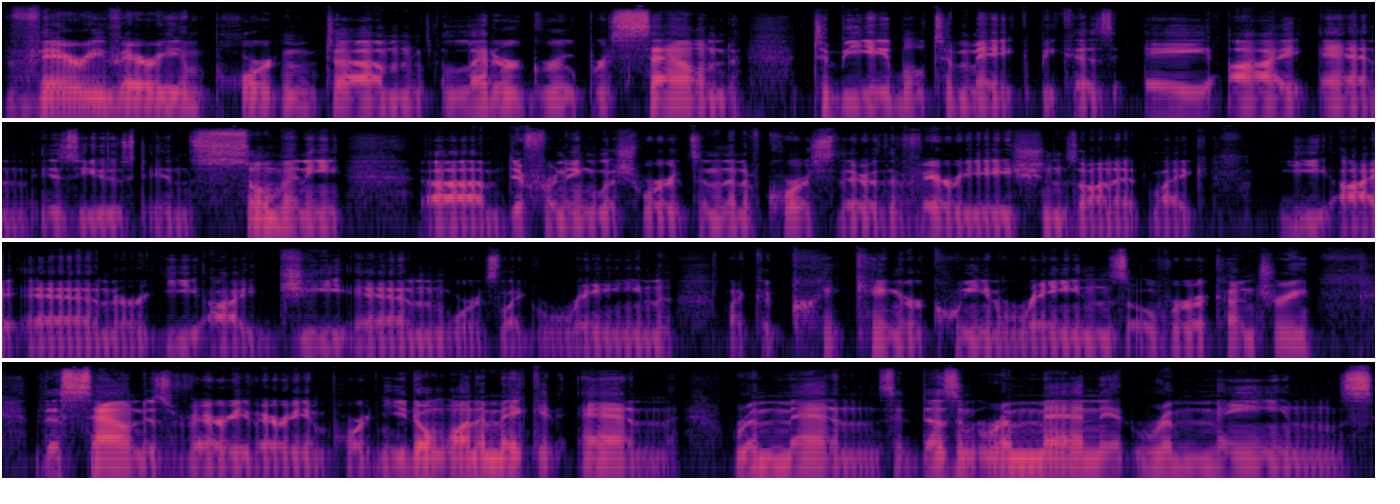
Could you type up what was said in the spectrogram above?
very, very important um, letter group or sound to be able to make because A I N is used in so many um, different English words. And then, of course, there are the variations on it like EIN or EIGN, words like reign, like a king or queen reigns over a country. The sound is very, very important. You don't want to make it N, remens. It doesn't remen, it remains.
